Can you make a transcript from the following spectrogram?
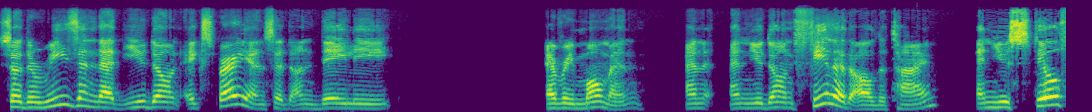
So the reason that you don't experience it on daily, every moment, and, and you don't feel it all the time, and you still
